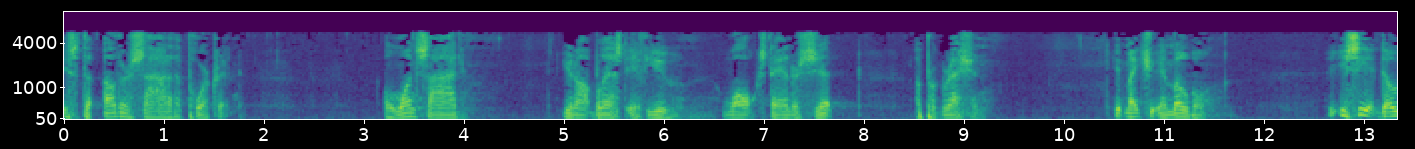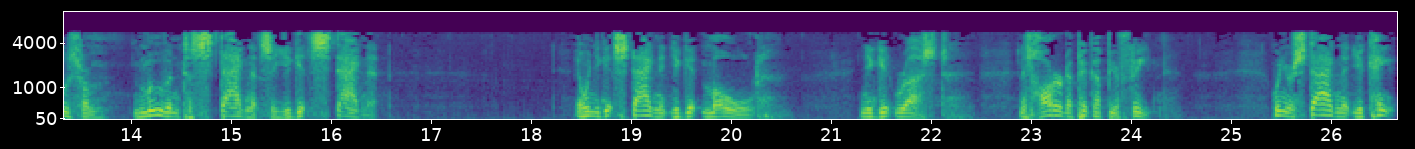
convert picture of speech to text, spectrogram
It's the other side of the portrait. On one side, you're not blessed if you walk, stand, or sit. A progression. It makes you immobile. You see, it goes from moving to stagnancy. You get stagnant. And when you get stagnant, you get mold and you get rust. And it's harder to pick up your feet. When you're stagnant, you can't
